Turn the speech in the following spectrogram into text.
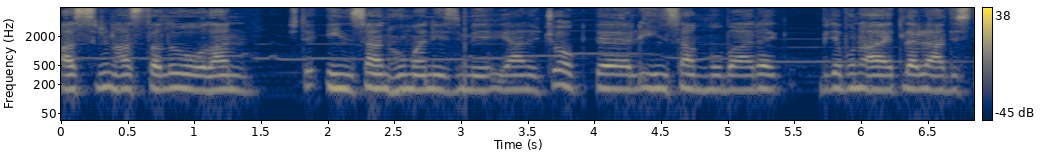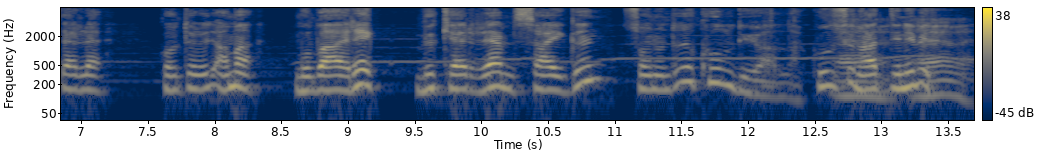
asrın hastalığı olan işte insan humanizmi yani çok değerli insan mübarek bir de bunu ayetlerle hadislerle kontrol ediyor ama mübarek mükerrem saygın sonunda da kul diyor Allah. Kulsun evet, haddini bil. Evet,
